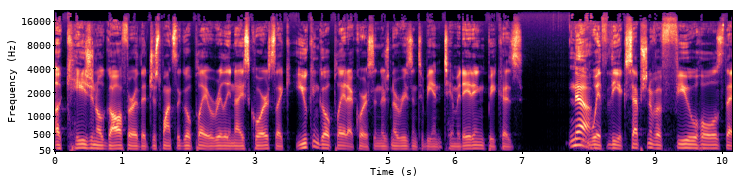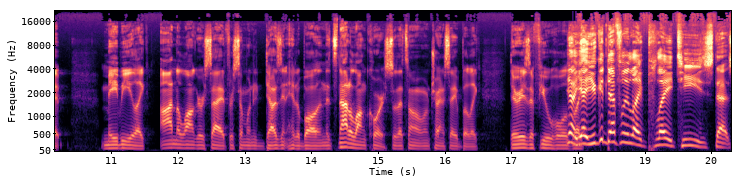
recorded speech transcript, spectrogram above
a occasional golfer that just wants to go play a really nice course. Like you can go play that course, and there's no reason to be intimidating because No. with the exception of a few holes that maybe like on the longer side for someone who doesn't hit a ball and it's not a long course so that's not what i'm trying to say but like there is a few holes yeah, like, yeah, you could definitely like play tees that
